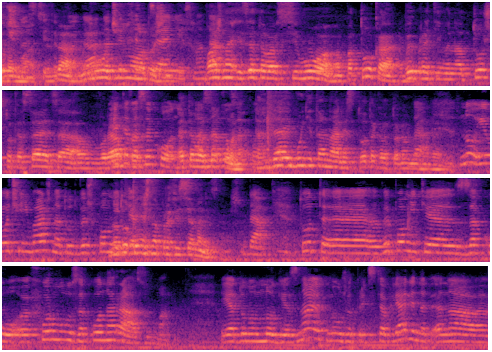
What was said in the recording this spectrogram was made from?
информации. такой, да, у да, него до очень много точности. да. Важно из этого всего потока выбрать именно то, что касается в рамках этого закона. этого закона. закона, Тогда да. и будет анализ тот, о котором мы Да. говорим. Ну и очень важно, тут вы же Но помните... тут, конечно, профессионализм. Да, тут э, вы помните закон, э, формулу закона разума. Я думаю, многие знают, мы уже представляли, на- она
